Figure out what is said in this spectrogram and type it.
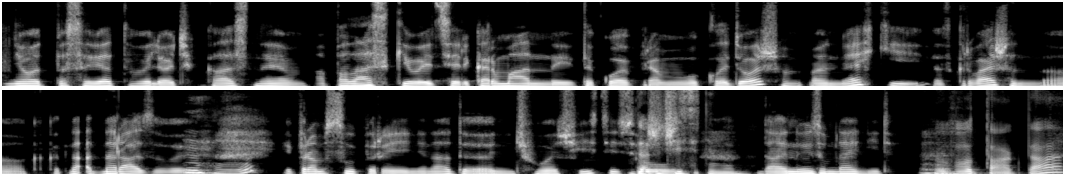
Мне вот посоветовали очень классный ополаскиватель карманный такой, прям его кладешь, он, он мягкий, открываешь, он а, как одноразовый. Угу. И прям супер, и не надо ничего чистить. Даже чистить чистить не надо. Да, ну и зубная нить. Вот так, да?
